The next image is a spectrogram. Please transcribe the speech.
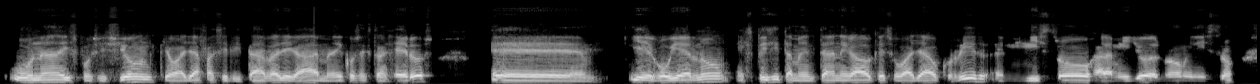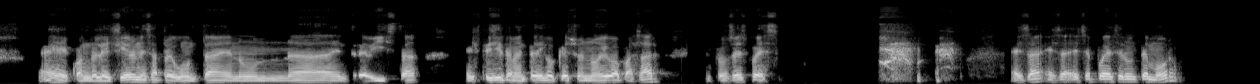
una disposición que vaya a facilitar la llegada de médicos extranjeros eh, y el gobierno explícitamente ha negado que eso vaya a ocurrir. El ministro Jaramillo, el nuevo ministro, eh, cuando le hicieron esa pregunta en una entrevista, explícitamente dijo que eso no iba a pasar. Entonces, pues, esa, esa, ese puede ser un temor,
